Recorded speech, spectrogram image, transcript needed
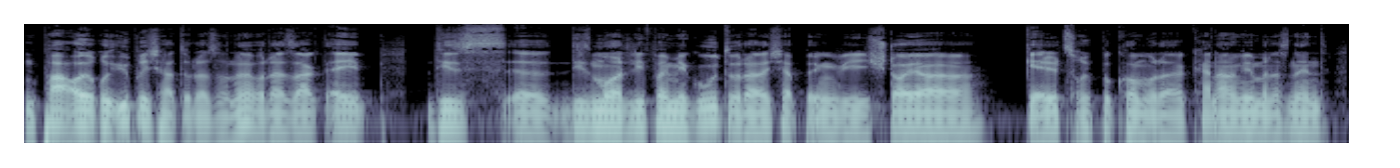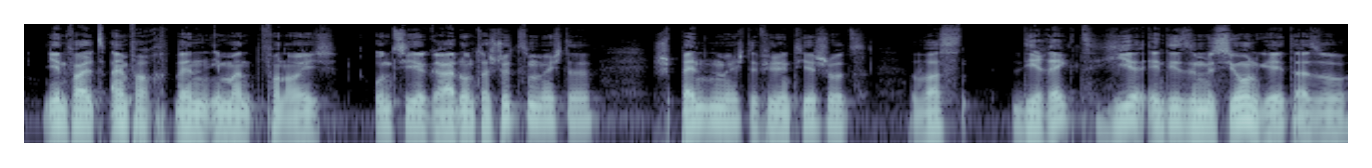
ein paar Euro übrig hat oder so, ne? Oder sagt, ey, dieses, äh, diesen Monat lief bei mir gut oder ich habe irgendwie Steuergeld zurückbekommen oder keine Ahnung, wie man das nennt. Jedenfalls einfach, wenn jemand von euch uns hier gerade unterstützen möchte, spenden möchte für den Tierschutz, was direkt hier in diese Mission geht, also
